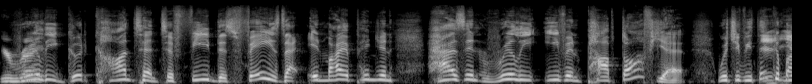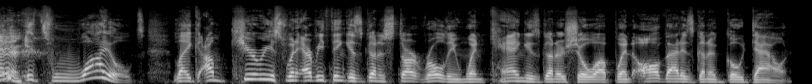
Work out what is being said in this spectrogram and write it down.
You're right. really good content to feed this phase that, in my opinion, hasn't really even popped off yet. Which, if you think Y- about it, it's wild. Like I'm curious when everything is gonna start rolling, when Kang is gonna show up, when all that is gonna go down.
